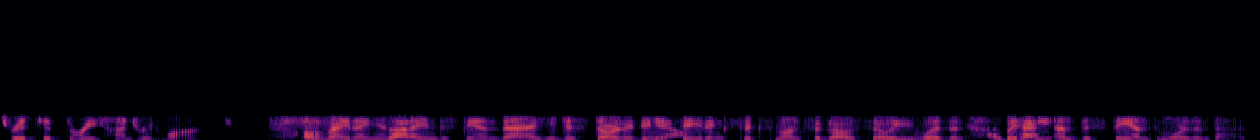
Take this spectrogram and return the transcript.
200 to 300 words. Oh right, I un- I understand that. He just started Yeah. imitating six months ago, so he wasn't. But he understands more than that.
